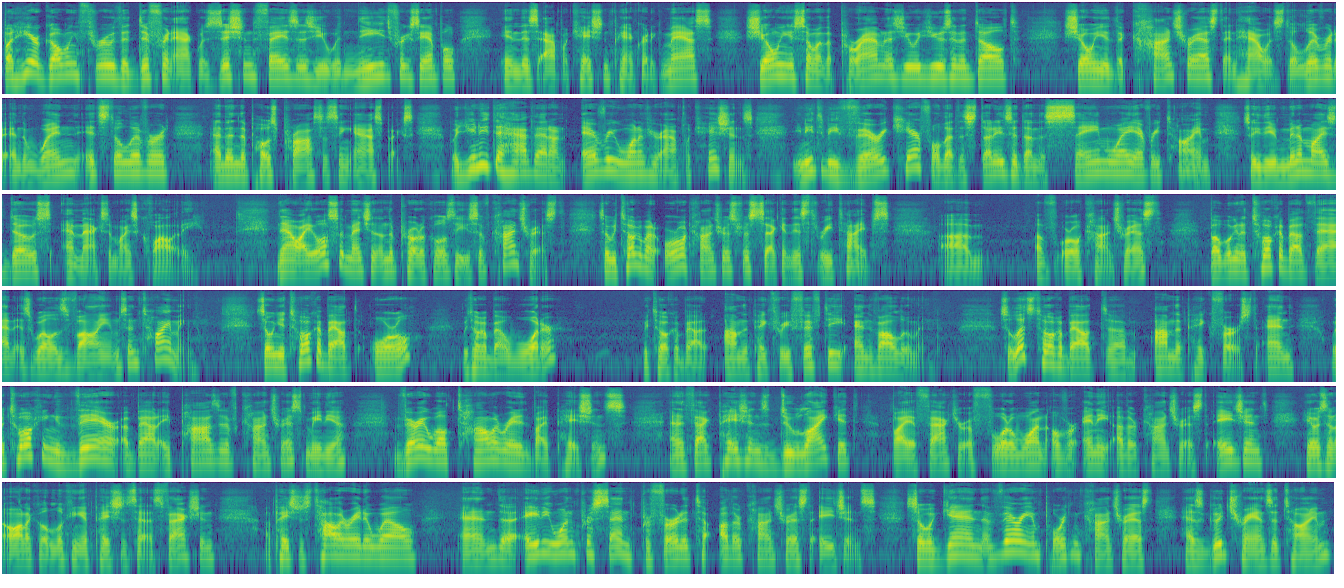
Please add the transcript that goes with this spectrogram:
But here, going through the different acquisition phases you would need, for example, in this application, pancreatic mass, showing you some of the parameters you would use in adult, showing you the contrast and how it's delivered and when it's delivered, and then the post processing aspects. But you need to have that on every one of your applications. You need to be very careful that the studies are done the same way every time so you minimize dose and maximize quality. Now, I also mentioned on the protocols the use of contrast. So we talk about oral contrast for a second. There's three types um, of oral contrast. But we're going to talk about that as well as volumes and timing. So when you talk about oral, we talk about water, we talk about Omnipaque 350 and Volumen. So let's talk about um, Omnipaque first. And we're talking there about a positive contrast media, very well tolerated by patients. And in fact, patients do like it by a factor of 4 to 1 over any other contrast agent. Here was an article looking at patient satisfaction. Uh, patients tolerated well and uh, 81% preferred it to other contrast agents. So again, a very important contrast, has good transit time.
